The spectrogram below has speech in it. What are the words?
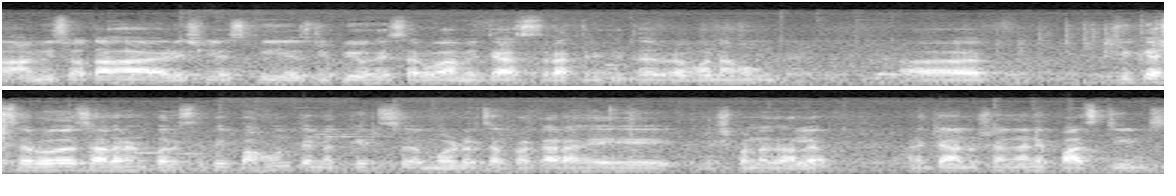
आम्ही स्वतः additional S P S D P O हे सर्व आम्ही त्याच रात्री तिथं रवाना होऊन जी काही सर्वसाधारण परिस्थिती पाहून ते नक्कीच मर्डरचा प्रकार आहे हे निष्पन्न झालं आणि त्या अनुषंगाने पाच टीम्स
